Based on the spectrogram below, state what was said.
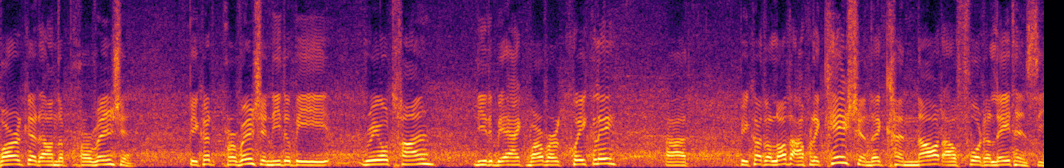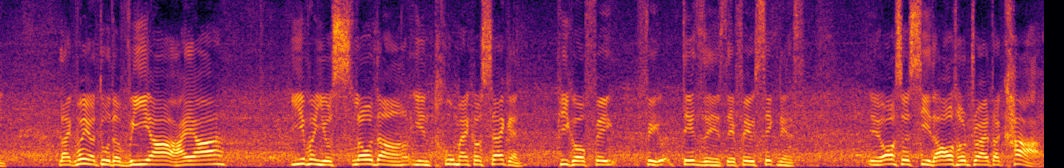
work on the prevention, because prevention need to be real time, need to be act very, quickly, uh, because a lot of applications, they cannot afford the latency. Like when you do the VR, IR, even you slow down in two microseconds, people feel, feel dizziness, they feel sickness. You also see the auto drive the car.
